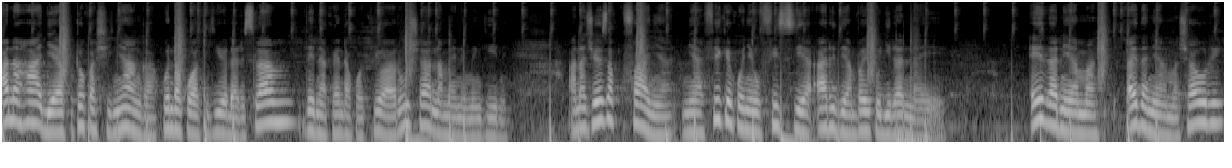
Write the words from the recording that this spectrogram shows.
Hana haja ya kutoka Shinyanga kwenda kuhakikiwa Dar es Salaam then akaenda kuhakikiwa Arusha na maeneo mengine. Anachoweza kufanya ni afike kwenye ofisi ya ardhi ambayo iko jirani na yeye, aidha ni halmashauri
